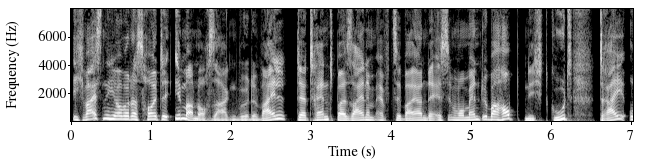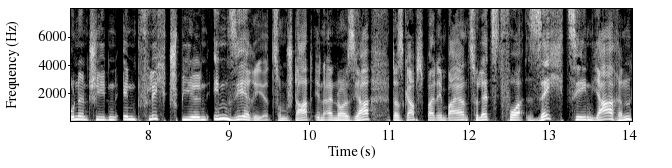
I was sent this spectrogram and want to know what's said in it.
Ich weiß nicht, ob er das heute immer noch sagen würde, weil der Trend bei seinem FC Bayern, der ist im Moment überhaupt nicht gut. Drei Unentschieden in Pflichtspielen in Serie zum Start in ein neues Jahr. Das gab's bei den Bayern zuletzt vor 16 Jahren.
